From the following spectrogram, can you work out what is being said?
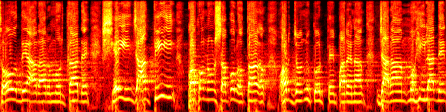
so they are are মোরতাদ, সেই জাতি কখনো সফলতা অর্জন করতে পারে না। যারা মহিলাদের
